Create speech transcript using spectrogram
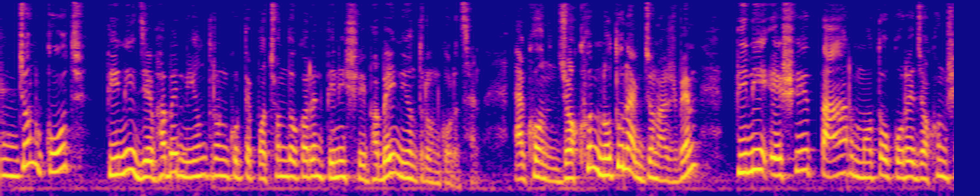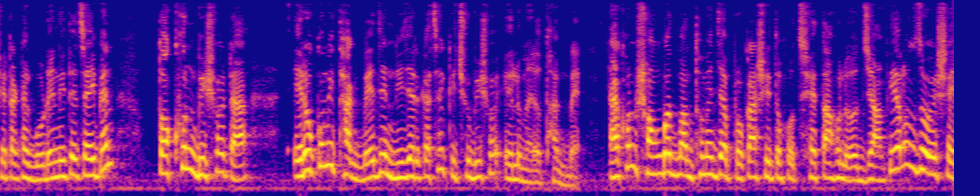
একজন কোচ তিনি যেভাবে নিয়ন্ত্রণ করতে পছন্দ করেন, তিনি সেভাবেই নিয়ন্ত্রণ করেছেন। এখন যখন নতুন একজন আসবেন, তিনি এসে তার মতো করে যখন সেটাকে গড়ে নিতে চাইবেন, তখন বিষয়টা এরকমই থাকবে যে নিজের কাছে কিছু বিষয় এলোমেলো থাকবে। এখন সংবাদ মাধ্যমে যা প্রকাশিত হচ্ছে তা হলো জাভি আলোনজো এসে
